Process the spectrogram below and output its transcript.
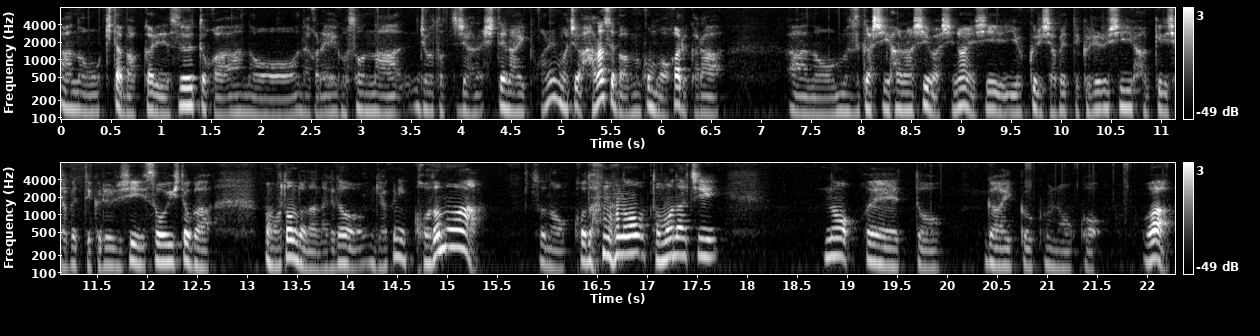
あの来たばっかりですとかあのだから英語そんな上達じゃしてないとかねもちろん話せば向こうも分かるからあの難しい話はしないしゆっくり喋ってくれるしはっきり喋ってくれるしそういう人が、まあ、ほとんどなんだけど逆に子供はその子供の友達の、えー、と外国の子は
